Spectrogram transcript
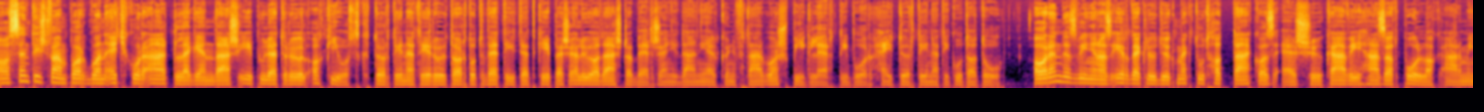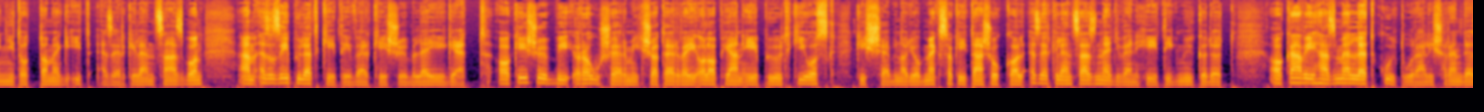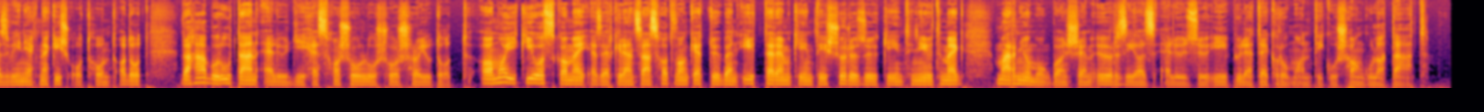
A Szent István Parkban egykor állt legendás épületről, a kioszk történetéről tartott vetített képes előadást a Berzsenyi Dániel könyvtárban Spiegler Tibor helytörténeti kutató. A rendezvényen az érdeklődők megtudhatták, az első kávéházat Pollak Ármin nyitotta meg itt 1900-ban, ám ez az épület két évvel később leégett. A későbbi Rauscher Miksa tervei alapján épült kioszk kisebb-nagyobb megszakításokkal 1947-ig működött. A kávéház mellett kulturális rendezvényeknek is otthont adott, de háború után elődjéhez hasonló sorsra jutott. A mai kioszk, amely 1962-ben étteremként és sörözőként nyílt meg, már nyomokban sem őrzi az előző épületek romantikus hangulatát.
